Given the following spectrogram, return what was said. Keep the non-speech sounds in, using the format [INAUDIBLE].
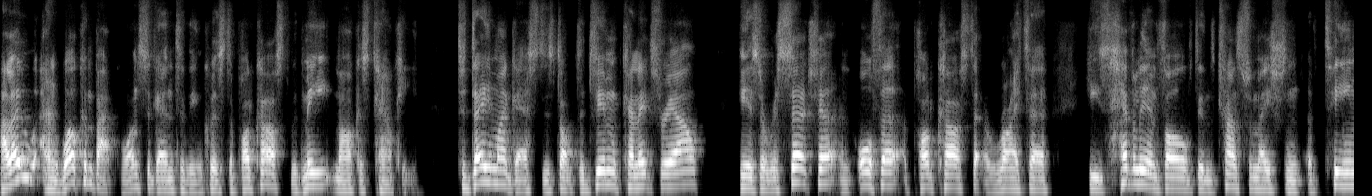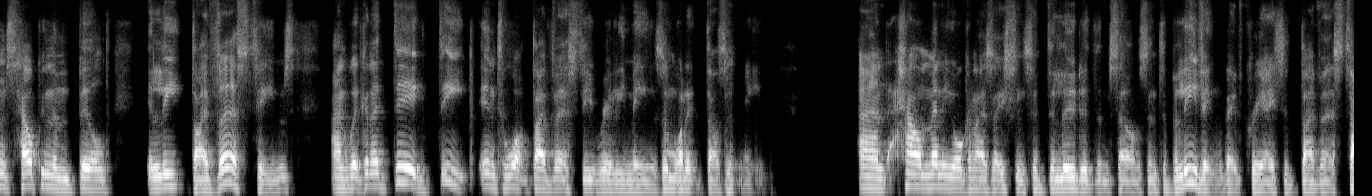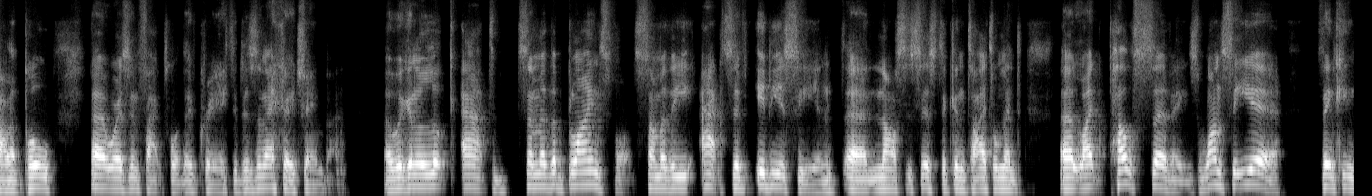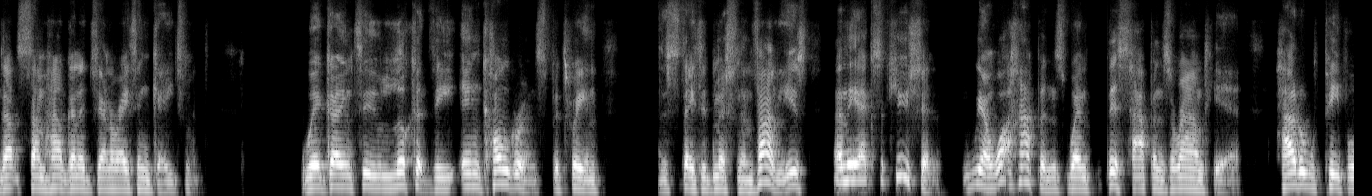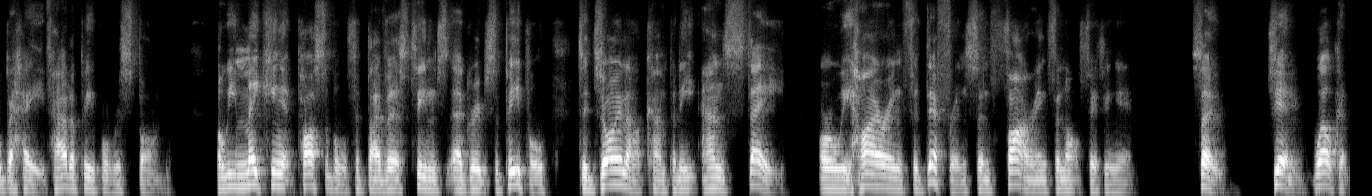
Hello, and welcome back once again to the Inquisitor podcast with me, Marcus Cauchi. Today, my guest is Dr. Jim Cannizzaro. He is a researcher, an author, a podcaster, a writer. He's heavily involved in the transformation of teams, helping them build elite, diverse teams. And we're going to dig deep into what diversity really means and what it doesn't mean and how many organizations have deluded themselves into believing they've created diverse talent pool, uh, whereas in fact what they've created is an echo chamber. Uh, we're going to look at some of the blind spots, some of the acts of idiocy and uh, narcissistic entitlement, uh, like pulse surveys once a year, thinking that's somehow going to generate engagement. We're going to look at the incongruence between the stated mission and values and the execution you know, what happens when this happens around here? How do people behave? How do people respond? Are we making it possible for diverse teams, uh, groups of people to join our company and stay? Or are we hiring for difference and firing for not fitting in? So, Jim, welcome.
